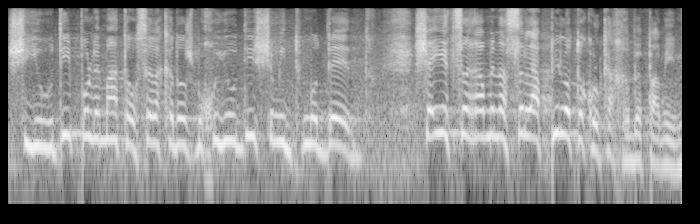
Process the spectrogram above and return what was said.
שיהודי פה למטה עושה לקדוש ברוך הוא יהודי שמתמודד, שהיצרה מנסה להפיל אותו כל כך הרבה פעמים,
